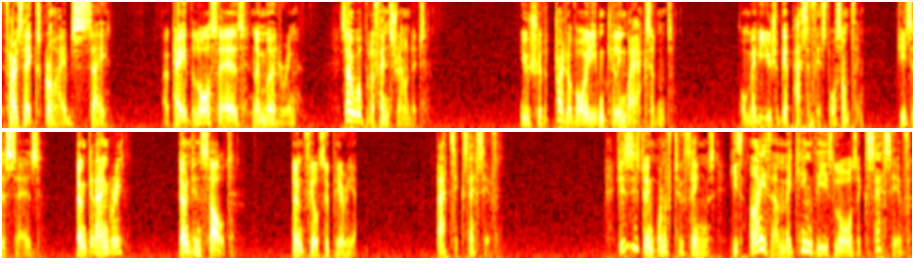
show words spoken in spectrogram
The Pharisaic scribes say, okay, the law says no murdering, so we'll put a fence round it. You should try to avoid even killing by accident. Or maybe you should be a pacifist or something. Jesus says, don't get angry, don't insult, don't feel superior. That's excessive. Jesus is doing one of two things. He's either making these laws excessive,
